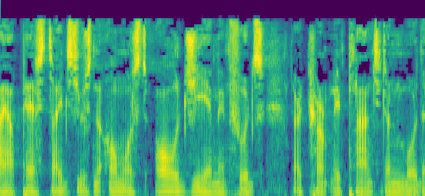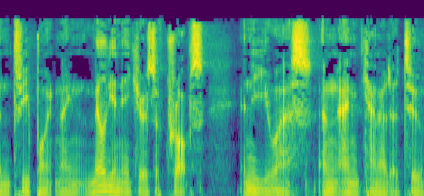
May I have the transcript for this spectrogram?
biopesticides used in almost all GMO foods that are currently planted on more than 3.9 million acres of crops in the US and, and Canada too.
